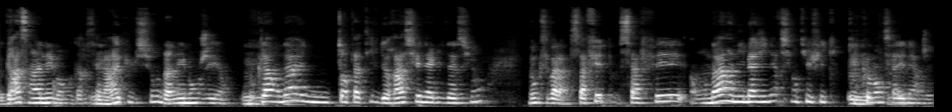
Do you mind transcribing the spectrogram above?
grâce à un aimant, grâce à la Mhm. répulsion d'un aimant géant. Donc là, on a une tentative de rationalisation. Donc voilà, ça fait, ça fait, on a un imaginaire scientifique qui commence à émerger.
